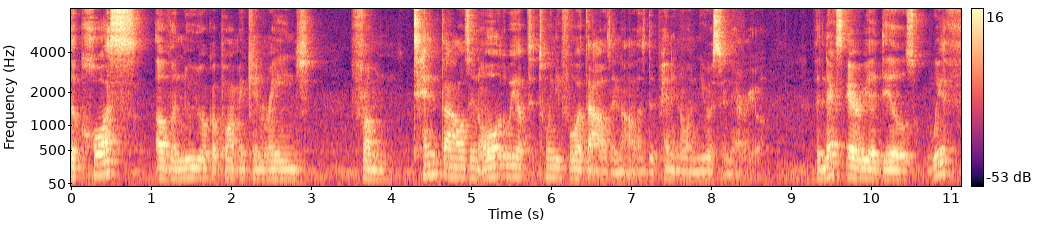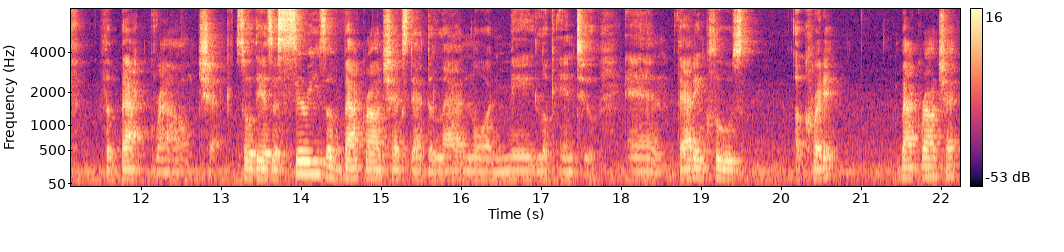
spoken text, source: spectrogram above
The cost of a New York apartment can range from 10000 all the way up to $24,000 depending on your scenario. The next area deals with the background check. So there's a series of background checks that the landlord may look into and that includes a credit background check,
